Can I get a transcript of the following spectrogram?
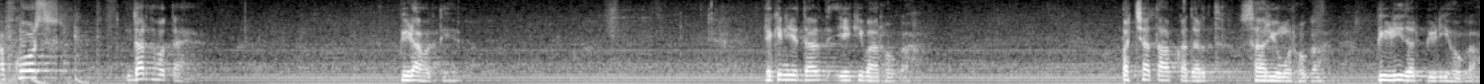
ऑफ़ कोर्स दर्द होता है। पीड़ा होती है। लेकिन ये दर्द एक ही बार होगा। पश्चाताप का दर्द सारी उम्र होगा। पीढ़ी दर पीढ़ी होगा।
